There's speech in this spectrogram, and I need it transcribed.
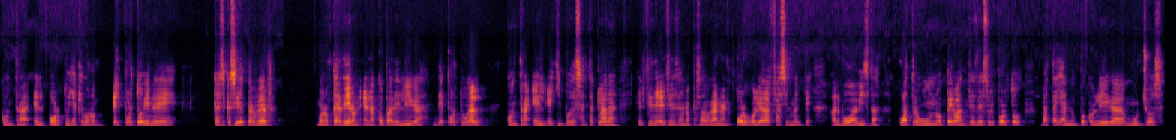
contra el Porto, ya que bueno, el Porto viene casi casi de perder. Bueno, perdieron en la Copa de Liga de Portugal contra el equipo de Santa Clara. El fin, de, el fin de semana pasado ganan por goleada fácilmente al Boa Vista 4-1, pero antes de eso el Porto batallando un poco en liga, muchos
